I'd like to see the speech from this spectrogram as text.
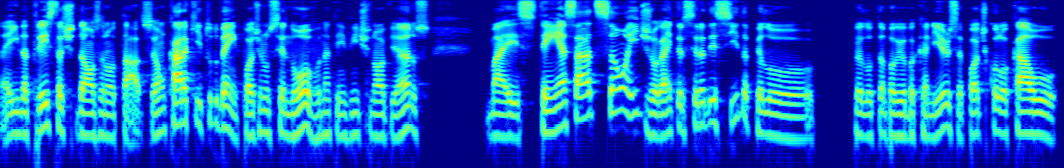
Né, ainda três touchdowns anotados. É um cara que, tudo bem, pode não ser novo, né? Tem 29 anos, mas tem essa adição aí de jogar em terceira descida pelo, pelo Tampa Bay Buccaneers. Você pode colocar o,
